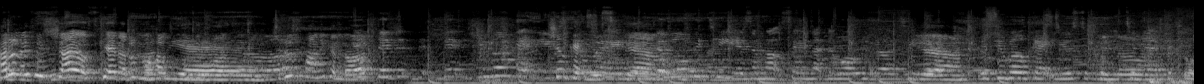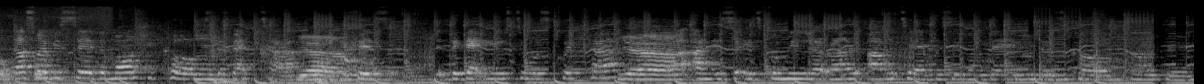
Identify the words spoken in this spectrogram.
I don't know if she's shy or scared. I don't know how to put Yeah. it. She just panic a lot. They- they- they- She will get used She'll get to used it. to it. Yeah. There will be tears. I'm not saying that there won't be no tears. Yeah. But she will get used to coming know. to nursery. That's why we say the more she comes, the better. Yeah. Because th- they get used to us quicker. Yeah. Uh, and it's it's familiarity every single day she does come. Okay.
